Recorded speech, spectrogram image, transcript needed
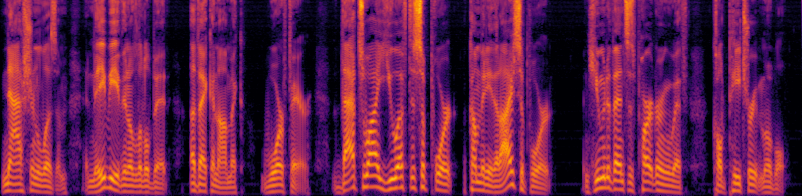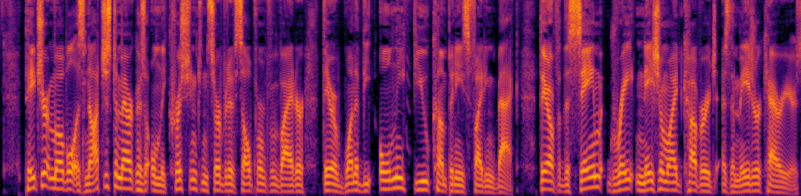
nationalism and maybe even a little bit of economic warfare. That's why you have to support a company that I support and Human Events is partnering with called Patriot Mobile. Patriot Mobile is not just America's only Christian conservative cell phone provider, they are one of the only few companies fighting back. They offer the same great nationwide coverage as the major carriers,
